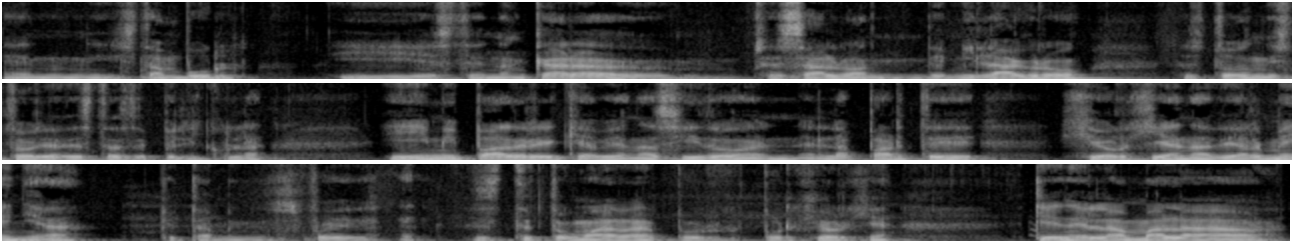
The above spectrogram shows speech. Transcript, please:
en Istambul y este, en Ankara se salvan de milagro, es toda una historia de estas de película. Y mi padre, que había nacido en, la parte georgiana de Armenia, que también fue este, tomada por, por Georgia, tiene la mala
